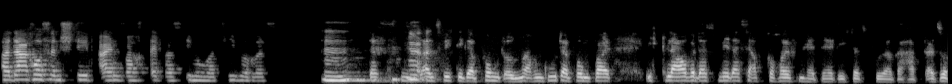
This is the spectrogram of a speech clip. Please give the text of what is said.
weil daraus entsteht einfach etwas Innovativeres. Mhm. Das ist ein ja. ganz wichtiger Punkt und auch ein guter Punkt, weil ich glaube, dass mir das ja auch geholfen hätte, hätte ich das früher gehabt. Also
